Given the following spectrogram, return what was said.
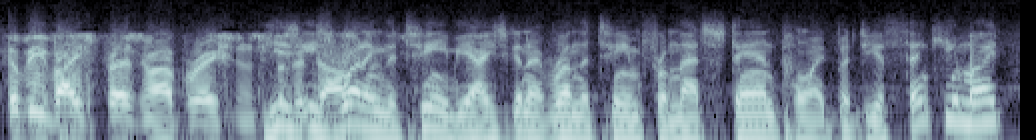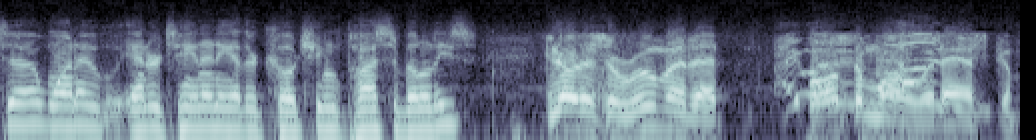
He'll be vice president of operations for He's, the he's running the team. Yeah, he's going to run the team from that standpoint. But do you think he might uh, want to entertain any other coaching possibilities? You know, there's a rumor that I want an Baltimore would ask him.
